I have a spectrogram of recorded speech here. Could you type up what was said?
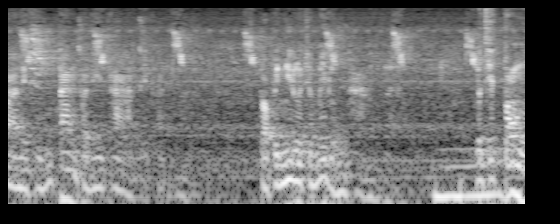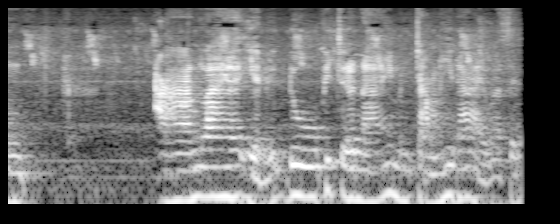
มาเนี่ยผมตั้งปณิธานเลยครับต่อไปนี้เราจะไม่หลงทางแล้วอืมเราจะต้องอ่านรายละเอียดหรือดูพิจารณาให้มันจำให้ได้ว่าเส้น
